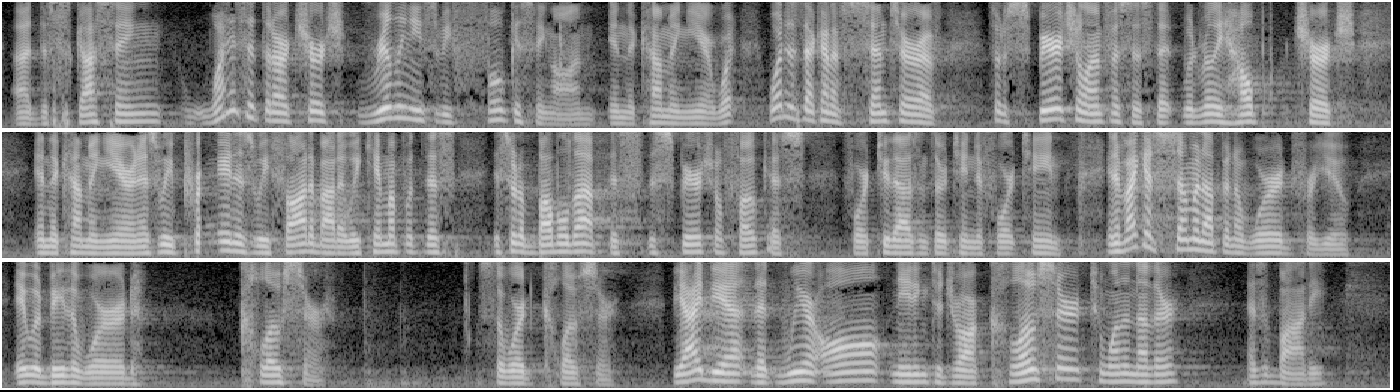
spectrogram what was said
uh, discussing what is it that our church really needs to be focusing on in the coming year? What, what is that kind of center of sort of spiritual emphasis that would really help church in the coming year? And as we prayed, as we thought about it, we came up with this, it sort of bubbled up, this, this spiritual focus for 2013 to 14. And if I could sum it up in a word for you, it would be the word closer. It's the word closer. The idea that we are all needing to draw closer to one another as a body,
